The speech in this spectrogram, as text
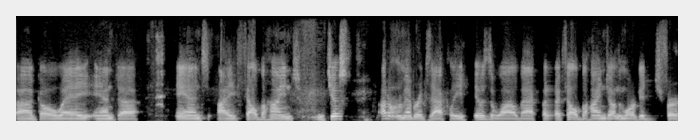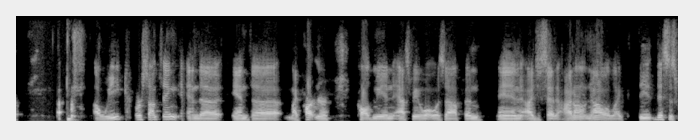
uh, go away, and uh, and I fell behind. Just I don't remember exactly. It was a while back, but I fell behind on the mortgage for a week or something. And uh, and uh, my partner called me and asked me what was up, and and I just said I don't know. Like this is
